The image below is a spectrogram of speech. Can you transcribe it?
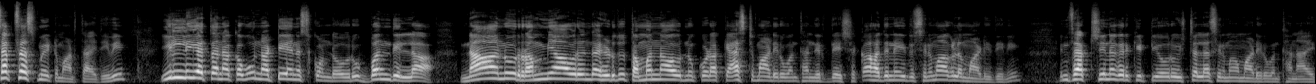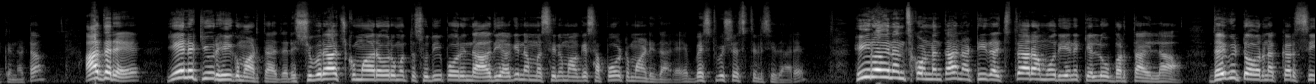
ಸಕ್ಸಸ್ ಮೀಟ್ ಮಾಡ್ತಾ ಇದ್ದೀವಿ. ಇಲ್ಲಿಯ ತನಕವೂ ನಟಿ ಎನಿಸ್ಕೊಂಡವರು ಬಂದಿಲ್ಲ. ನಾನು ರಮ್ಯಾ ಅವರಿಂದ ಹಿಡಿದು ತಮ್ಮನ್ನ ಅವ್ರನ್ನು ಕೂಡ ಕ್ಯಾಸ್ಟ್ ಮಾಡಿರುವಂಥ ನಿರ್ದೇಶಕ, ಹದಿನೈದು ಸಿನಿಮಾಗಳು ಮಾಡಿದ್ದೀನಿ. ಇನ್ಫ್ಯಾಕ್ಟ್ ಶ್ರೀನಗರ್ ಕಿಟ್ಟಿಯವರು ಇಷ್ಟೆಲ್ಲ ಸಿನಿಮಾ ಮಾಡಿರುವಂಥ ನಾಯಕ ನಟ. ಆದರೆ ಏನಕ್ಕೆ ಇವ್ರು ಹೀಗೆ ಮಾಡ್ತಾ ಇದ್ದಾರೆ? ಶಿವರಾಜ್ ಕುಮಾರ್ ಅವರು ಮತ್ತು ಸುದೀಪ್ ಅವರಿಂದ ಆದಿಯಾಗಿ ನಮ್ಮ ಸಿನಿಮಾಗೆ ಸಪೋರ್ಟ್ ಮಾಡಿದ್ದಾರೆ. ಬೆಸ್ಟ್ ವಿಶಸ್ ತಿಳಿಸಿದ್ದಾರೆ. ಹೀರೋಯಿನ್ ಅನ್ಸ್ಕೊಂಡಂತಹ ನಟಿ ರಚಿತಾರಾಮ್ ಅವ್ರು ಏನಕ್ಕೆ ಎಲ್ಲೂ ಬರ್ತಾ ಇಲ್ಲ. ದಯವಿಟ್ಟು ಅವ್ರನ್ನ ಕರೆಸಿ,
